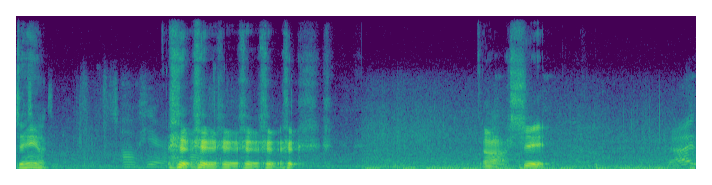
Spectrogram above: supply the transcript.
Damn. exactly like. Oh, here. Ah shit. Guys?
